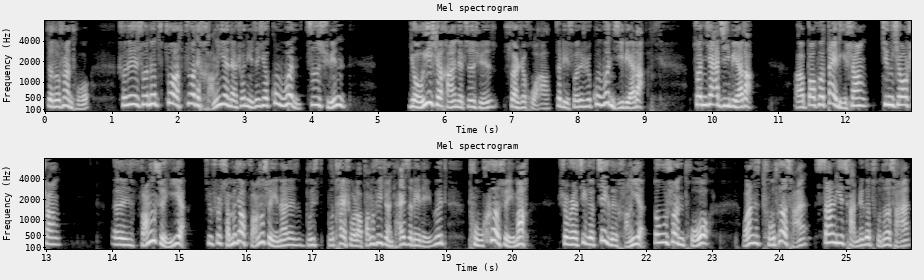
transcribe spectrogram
这都算土。说的说那做做的行业呢，说你这些顾问咨询，有一些行业的咨询算是火啊。这里说的是顾问级别的、专家级别的啊，包括代理商、经销商。呃，防水业就说什么叫防水呢？不不太说了，防水卷台之类的，因为土克水嘛，是不是？这个这个行业都算土。完了，土特产，山里产这个土特产，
